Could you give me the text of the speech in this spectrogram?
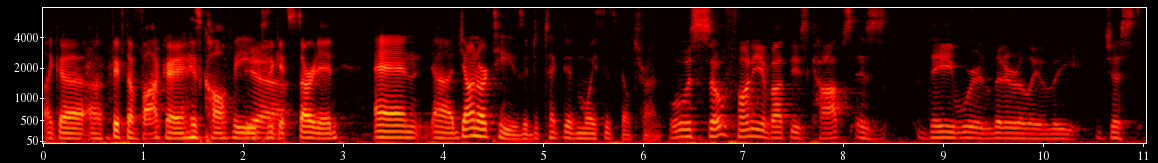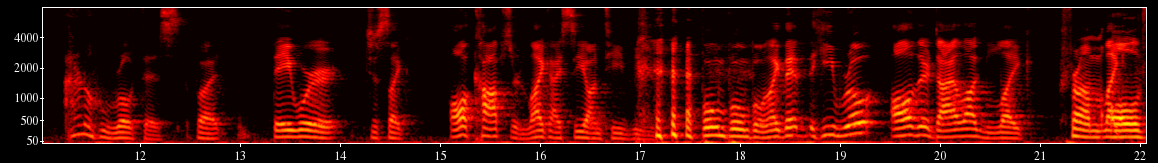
like a, a fifth of vodka in his coffee Yeah. to get started. And uh, John Ortiz, or Detective Moises Beltran. What was so funny about these cops is they were literally just I don't know who wrote this, but they were just like all cops are like I see on TV. boom, boom, boom. Like that he wrote all their dialogue like From Like- old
